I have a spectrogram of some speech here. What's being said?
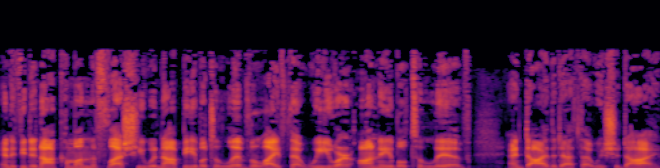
And if he did not come on the flesh, he would not be able to live the life that we were unable to live and die the death that we should die.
